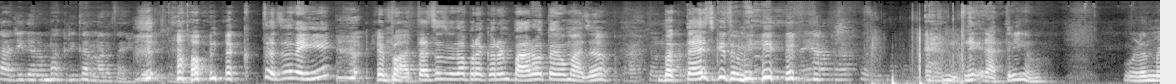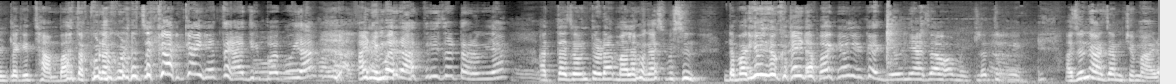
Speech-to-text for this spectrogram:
ताजी गरम भाकरी करणारच आहे. हो, नको तसं नाही. हे भाताचं सुद्धा प्रकरण पार होतंय हो माझं. बघतायच की तुम्ही. नाही रात्री हो. म्हणून म्हटलं की थांबा आता कुणाकुणाचं काय काय येतं आधी बघूया आणि मग रात्रीचं ठरवूया. आत्ता जाऊन थोडा मला मग आजपासून डबा घेऊन येऊ काय डबा घेऊन येऊ काय घेऊन या जावा म्हटलं तुम्ही. अजून आज आमच्या माड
